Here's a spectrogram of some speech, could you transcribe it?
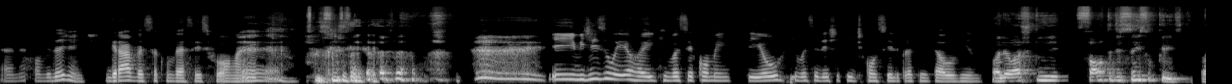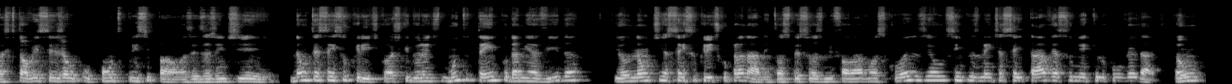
é, né? Convida a gente. Grava essa conversa aí se for online. É. e me diz um erro aí que você cometeu, que você deixa aqui de conselho para quem tá ouvindo. Olha, eu acho que falta de senso crítico. Eu acho que talvez seja o ponto principal. Às vezes a gente não ter senso crítico. Eu acho que durante muito tempo da minha vida eu não tinha senso crítico para nada. Então as pessoas me falavam as coisas e eu simplesmente aceitava e assumia aquilo como verdade. Então,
